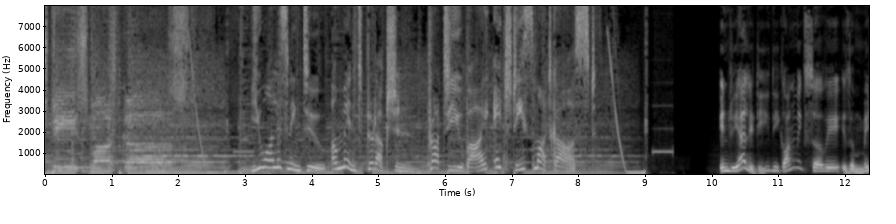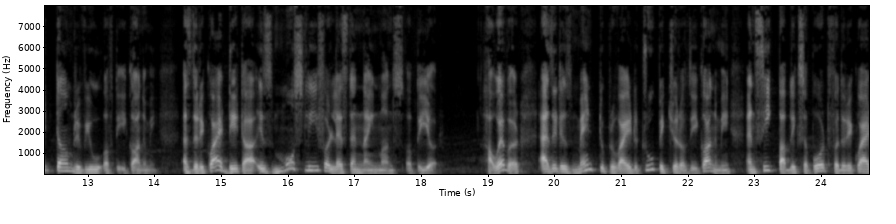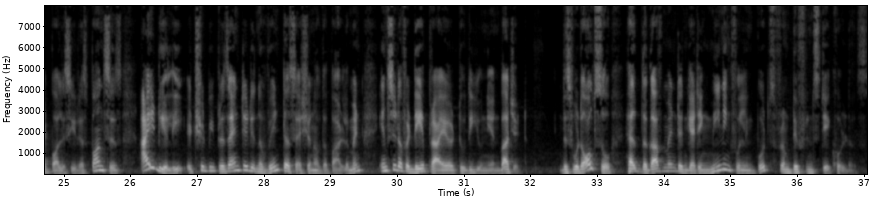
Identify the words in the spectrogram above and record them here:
HT Smartcast. You are listening to a Mint production brought to you by HT Smartcast. In reality, the economic survey is a mid-term review of the economy, as the required data is mostly for less than nine months of the year. However, as it is meant to provide a true picture of the economy and seek public support for the required policy responses, ideally it should be presented in the winter session of the parliament instead of a day prior to the union budget. This would also help the government in getting meaningful inputs from different stakeholders.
